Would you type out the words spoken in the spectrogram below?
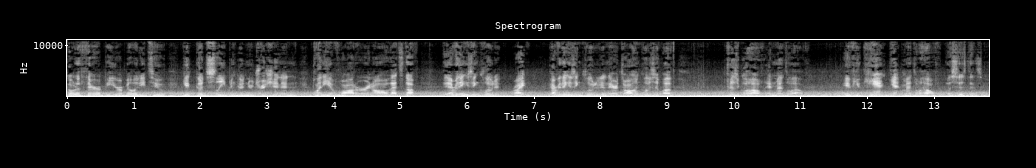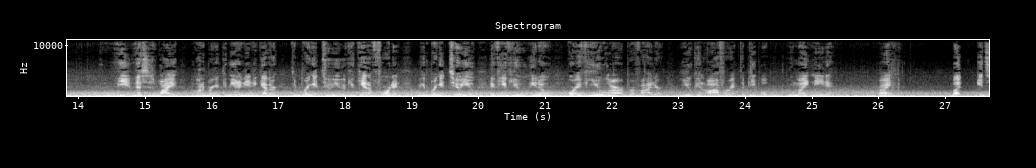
go to therapy, your ability to get good sleep and good nutrition and plenty of water and all of that stuff, everything is included, right? Everything is included in there. It's all inclusive of physical health and mental health. If you can't get mental health assistance, the, this is why we want to bring a community together to bring it to you. If you can't afford it, we can bring it to you. If, if you, you know, or if you are a provider, you can offer it to people who might need it, right? But it's,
